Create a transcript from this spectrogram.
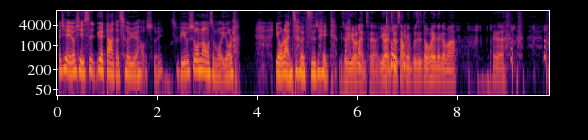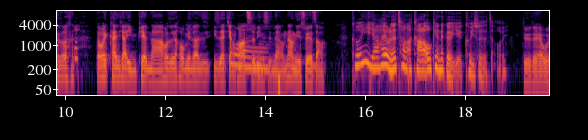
而且尤其是越大的车越好睡，是比如说那种什么游览 游览车之类的。你说游览车，游览车上面不是都会那个吗？那个他说都会看一下影片呐、或者是后面都是一直在讲话、吃零食那样，那样你也睡得着。可以呀、啊，还有人在唱啊卡拉 OK，那个也可以睡得着哎、对对对啊，我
